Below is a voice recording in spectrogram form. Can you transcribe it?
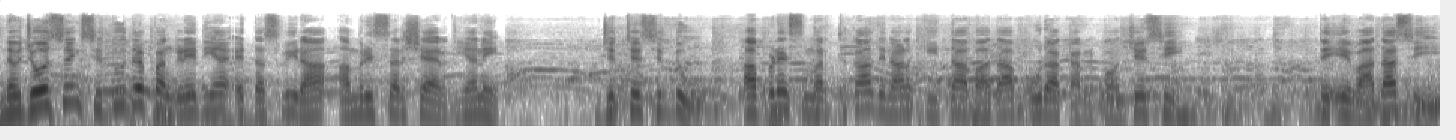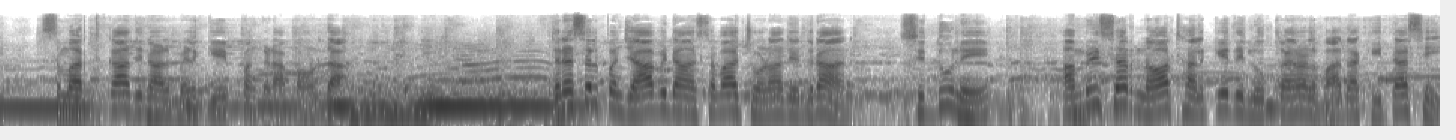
ਨਵਜੋਤ ਸਿੰਘ ਸਿੱਧੂ ਦੇ ਭੰਗੜੇ ਦੀਆਂ ਇਹ ਤਸਵੀਰਾਂ ਅੰਮ੍ਰਿਤਸਰ ਸ਼ਹਿਰ ਦੀਆਂ ਨੇ, ਜਿੱਥੇ ਸਿੱਧੂ ਆਪਣੇ ਸਮਰਥਕਾਂ ਦੇ ਨਾਲ ਕੀਤਾ ਵਾਅਦਾ ਪੂਰਾ ਕਰਨ ਪਹੁੰਚੇ ਸੀ ਤੇ ਇਹ ਵਾਅਦਾ ਸੀ ਸਮਰਥਕਾਂ ਦੇ ਨਾਲ ਮਿਲ ਕੇ ਭੰਗੜਾ ਪਾਉਣ ਦਾ। ਦਰਅਸਲ ਪੰਜਾਬ ਵਿਧਾਨ ਸਭਾ ਚੋਣਾਂ ਦੇ ਦੌਰਾਨ ਸਿੱਧੂ ਨੇ ਅੰਮ੍ਰਿਤਸਰ ਨਾਰਥ ਹਲਕੇ ਦੇ ਲੋਕਾਂ ਨਾਲ ਵਾਅਦਾ ਕੀਤਾ ਸੀ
